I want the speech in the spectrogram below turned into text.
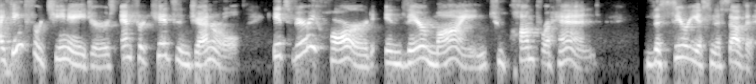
I think for teenagers and for kids in general, it's very hard in their mind to comprehend the seriousness of it.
